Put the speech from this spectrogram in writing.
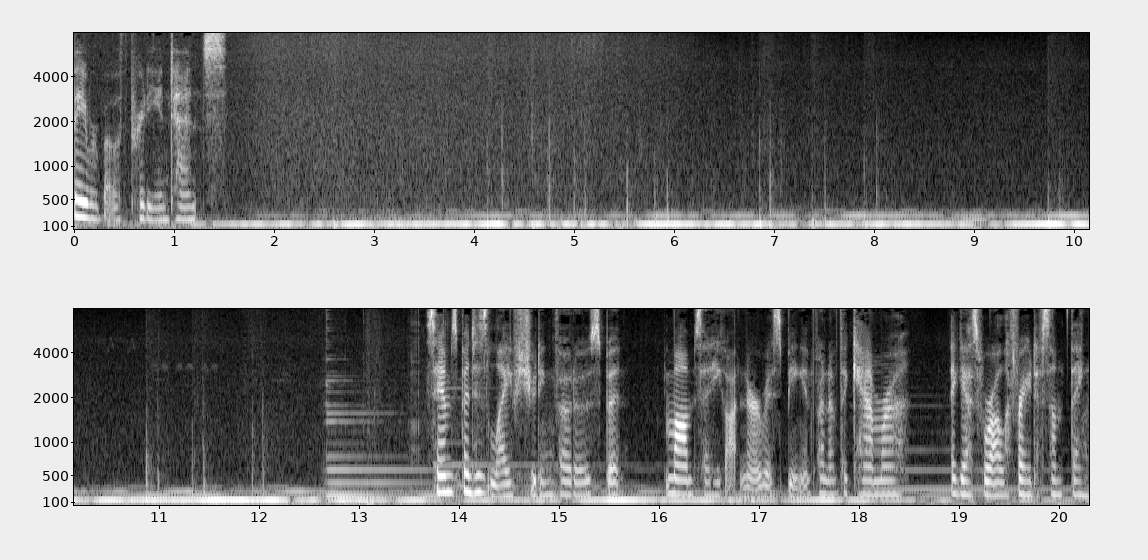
They were both pretty intense. Sam spent his life shooting photos, but mom said he got nervous being in front of the camera. I guess we're all afraid of something.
